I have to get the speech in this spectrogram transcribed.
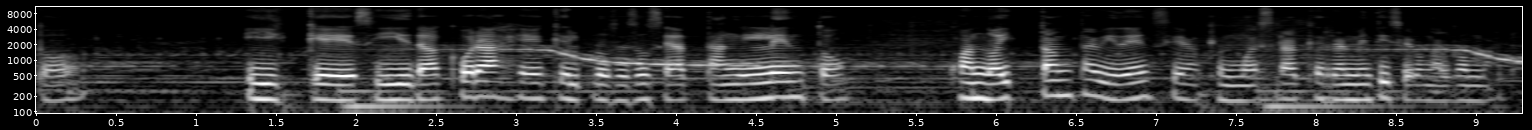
todo. Y que si da coraje que el proceso sea tan lento cuando hay tanta evidencia que muestra que realmente hicieron algo malo.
